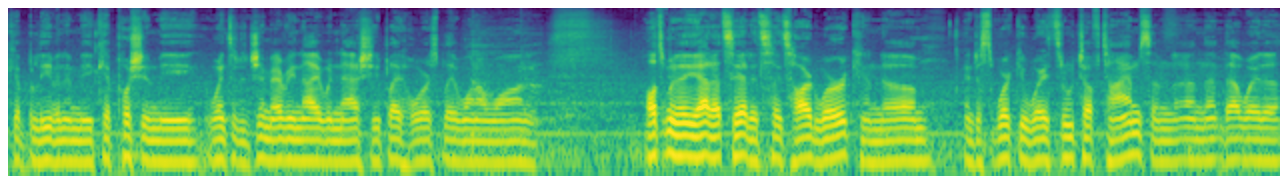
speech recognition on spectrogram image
kept believing in me, kept pushing me. Went to the gym every night with Nash. He played horse, played one on one. Ultimately, yeah, that's it. It's, it's hard work and, um, and just work your way through tough times. And, and that, that way, the,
